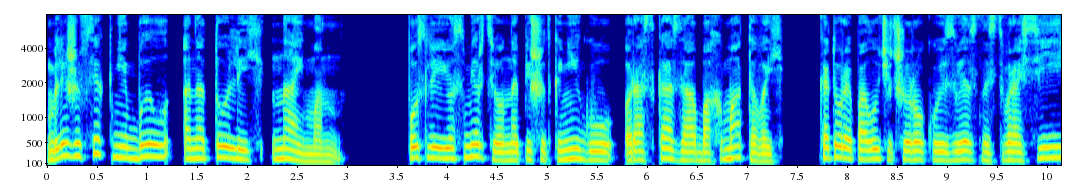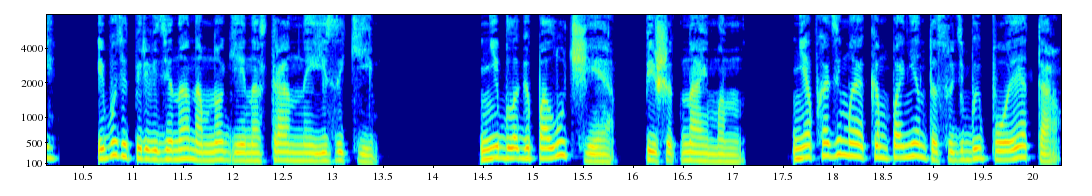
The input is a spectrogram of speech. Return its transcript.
ближе всех к ней был Анатолий Найман. После ее смерти он напишет книгу «Рассказы об Ахматовой», которая получит широкую известность в России и будет переведена на многие иностранные языки. «Неблагополучие», — пишет Найман, необходимая компонента судьбы поэта,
